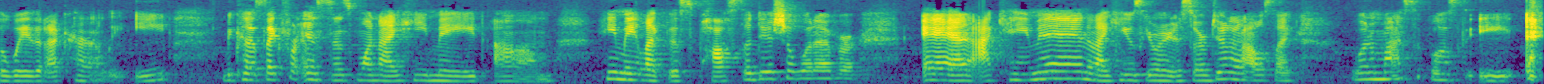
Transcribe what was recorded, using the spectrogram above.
the way that I currently eat because like for instance one night he made um he made like this pasta dish or whatever and I came in and like he was getting ready to serve dinner and I was like what am I supposed to eat?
